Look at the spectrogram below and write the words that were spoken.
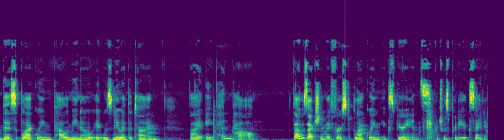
this Blackwing Palomino, it was new at the time, by a pen pal. That was actually my first Blackwing experience, which was pretty exciting.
